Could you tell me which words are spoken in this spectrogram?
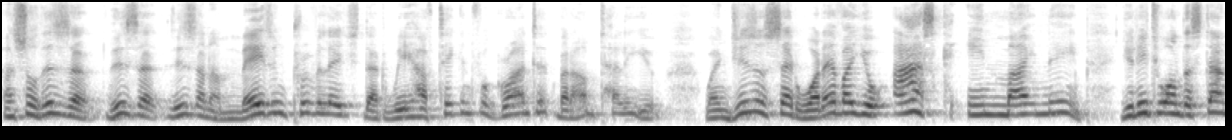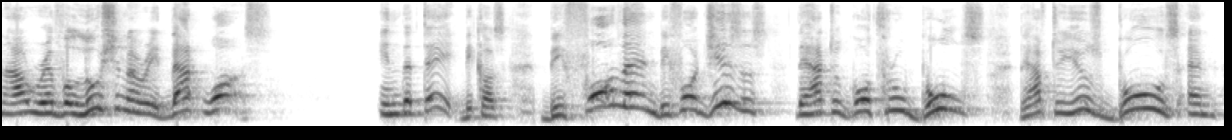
And so this is a this is a this is an amazing privilege that we have taken for granted, but I'm telling you, when Jesus said, Whatever you ask in my name, you need to understand how revolutionary that was in the day. Because before then before jesus they had to go through bulls. They have to use bulls and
